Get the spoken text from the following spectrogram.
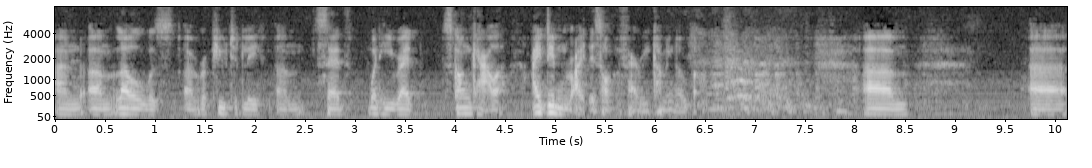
And um, Lowell was uh, reputedly um, said when he read Skunk Hour, "I didn't write this on the ferry coming over." Um, uh,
